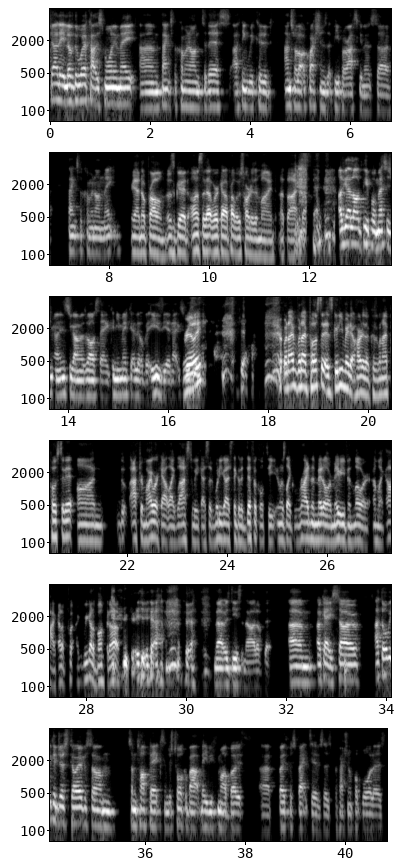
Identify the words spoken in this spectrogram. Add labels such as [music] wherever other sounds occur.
Charlie, love the workout this morning, mate. Um, thanks for coming on to this. I think we could answer a lot of questions that people are asking us. So thanks for coming on, mate. Yeah, no problem. It was good. Honestly, that workout probably was harder than mine. I thought. [laughs] I get a lot of people message me on Instagram as well saying, "Can you make it a little bit easier next really? [laughs] yeah. [laughs] When I when I posted, it's good you made it harder though, because when I posted it on the, after my workout like last week, I said, "What do you guys think of the difficulty?" And it was like right in the middle, or maybe even lower. I'm like, "Oh, I gotta put, we gotta bump it up." yeah, yeah. No, it was decent. though. I loved it. Um, okay, so I thought we could just go over some some topics and just talk about maybe from our both uh, both perspectives as professional footballers.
